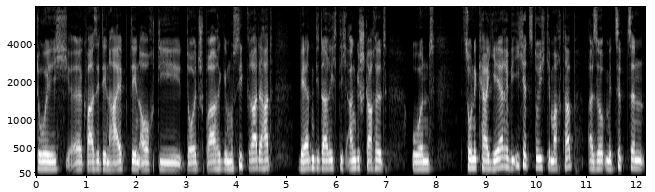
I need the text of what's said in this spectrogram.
durch äh, quasi den Hype, den auch die deutschsprachige Musik gerade hat, werden die da richtig angestachelt und so eine Karriere, wie ich jetzt durchgemacht habe, also mit 17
